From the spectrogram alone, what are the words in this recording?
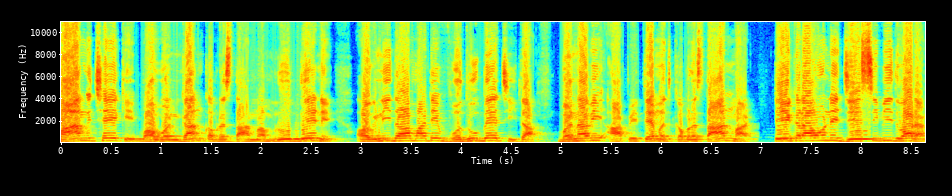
માંગ છે કે બાવન ગામ કબ્રસ્તાનમાં મૃતદેહને અગ્નિદાહ માટે વધુ બે ચિતા બનાવી આપે તેમજ કબ્રસ્તાનમાં ટેકરાઓને જેસીબી દ્વારા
